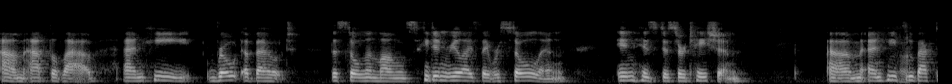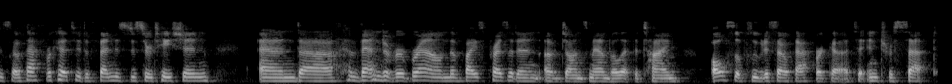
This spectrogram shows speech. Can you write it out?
um, at the lab, and he wrote about the stolen lungs. He didn't realize they were stolen in his dissertation, um, and he flew back to South Africa to defend his dissertation. And uh, Vandiver Brown, the vice president of Johns Manville at the time, also flew to South Africa to intercept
